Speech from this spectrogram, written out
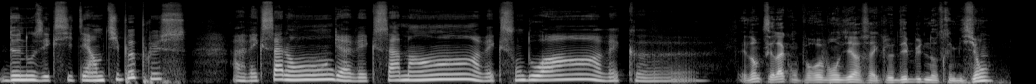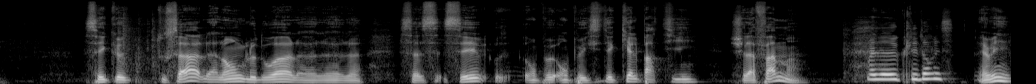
de nous exciter un petit peu plus, avec sa langue, avec sa main, avec son doigt, avec... euh, Et donc c'est là qu'on peut rebondir avec le début de notre émission. C'est que tout ça, la langue, le doigt, c'est- on peut on peut exciter quelle partie chez la femme? Mais le clitoris. Eh oui.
